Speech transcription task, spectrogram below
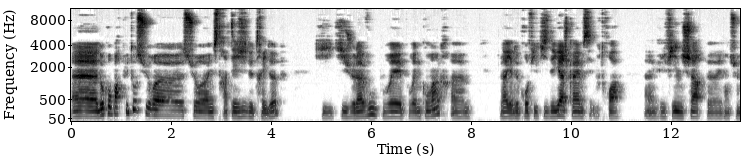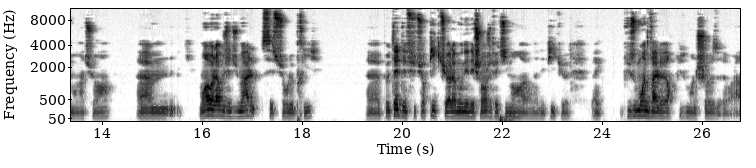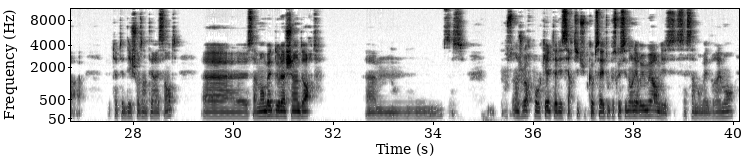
Euh, donc on part plutôt sur euh, sur une stratégie de trade-up qui, qui je l'avoue, pourrait pourrait me convaincre. Euh, là, il y a deux profils qui se dégagent quand même, c'est ou trois. Euh, Griffin, Sharp, euh, éventuellement Maturin. Euh, moi, là où j'ai du mal, c'est sur le prix. Euh, peut-être des futurs pics, tu as la monnaie d'échange, effectivement, euh, on a des pics euh, avec plus ou moins de valeur, plus ou moins de choses, voilà, t'as peut-être des choses intéressantes. Ça m'embête de lâcher un Dort. Un joueur pour lequel t'as des certitudes comme ça et tout, parce que c'est dans les rumeurs, mais ça m'embête vraiment.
